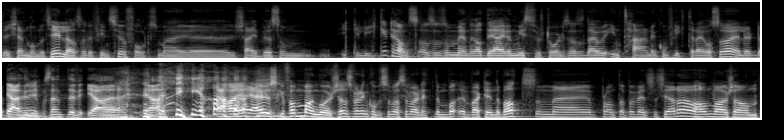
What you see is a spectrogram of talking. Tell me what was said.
det, kjenner man jo til. altså Det fins jo folk som er uh, skeive som ikke liker trans, altså som mener at det er en misforståelse. altså Det er jo interne konflikter der også, eller debatter. Ja, 100 det, ja, ja. jeg, har, jeg, husker for mange år siden så var det en kompis som også var vært i en debatt, som er planta på venstresida, og han var sånn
